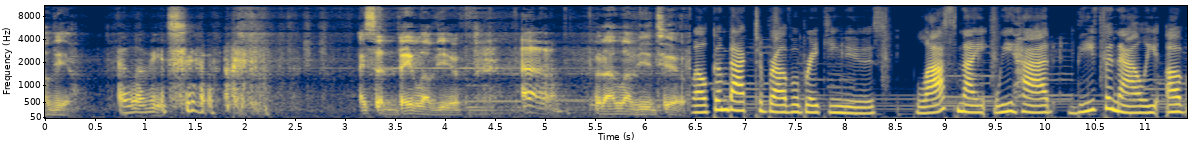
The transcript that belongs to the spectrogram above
love you. I love you too. I said they love you. Oh. But I love you too. Welcome back to Bravo Breaking News. Last night we had the finale of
